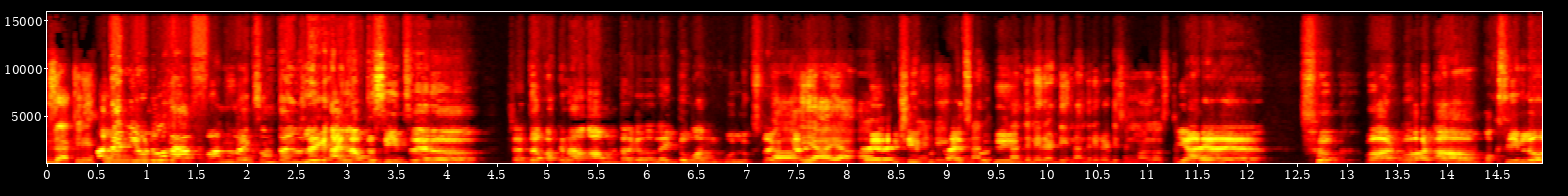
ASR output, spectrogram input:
exactly. but then you do have fun. Like sometimes, like I love the scenes where uh, Shraddha పక్కన ఆమె ఉంటారు కదా like the one who looks like yeah yeah. Nandini Reddy Nandini Reddy సినిమాలో వస్తుంది. యా యా యా. సో వాడు వాడు ఒక సీన్లో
